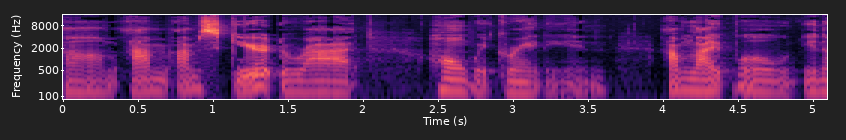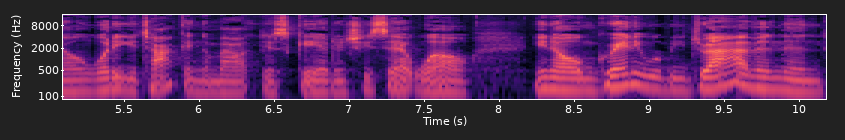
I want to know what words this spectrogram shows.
um, I'm I'm scared to ride home with Granny," and I'm like, "Well, you know, what are you talking about? You're scared?" And she said, "Well, you know, Granny will be driving, and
